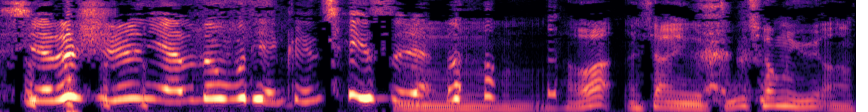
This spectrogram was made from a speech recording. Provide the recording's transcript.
写了十年了都不填坑，气死人了。嗯，好吧，下一个竹枪鱼啊，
